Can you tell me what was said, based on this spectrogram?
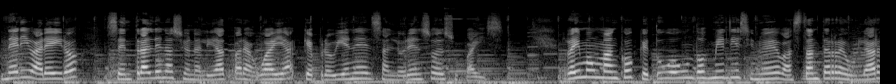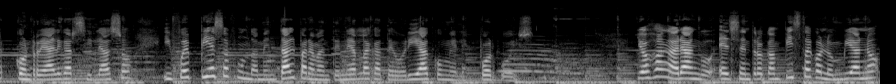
Neri Vareiro, central de nacionalidad paraguaya que proviene del San Lorenzo de su país. Raymond Manco, que tuvo un 2019 bastante regular con Real Garcilaso y fue pieza fundamental para mantener la categoría con el Sport Boys. Johan Arango, el centrocampista colombiano,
